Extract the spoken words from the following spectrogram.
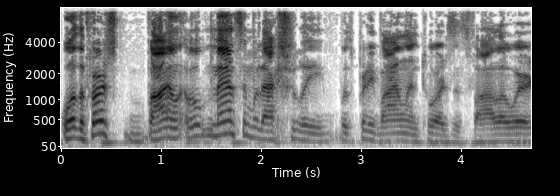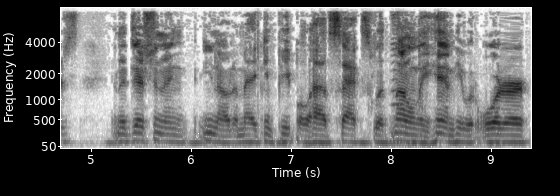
Well, the first violent, well, Manson would actually was pretty violent towards his followers. In addition, you know, to making people have sex with not only him, he would order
